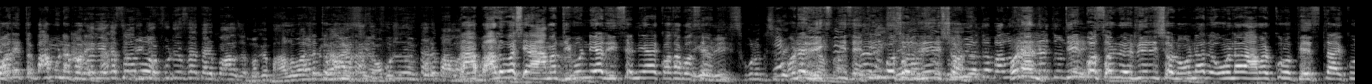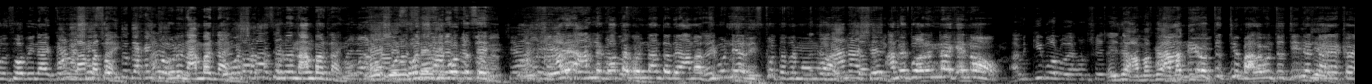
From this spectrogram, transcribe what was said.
ওরে তো পাবো না পরে। ভিডিও ফুটেজ আছে তাই পাওয়া যাবে। তোমাকে ভালোবাসবে ওরে তো না। আমার আইসি, অবশ্যই তুমি পুরো পাবা। না ভালোবাসে আমার জীবন নিয়ে রিক্স নিয়ে কথা বলছে রিস্ক কোনো কিছু ওনার নিছে তিন বছর রিলেশন ওনার তিন বছর রিলেশন ওনার ওনার আমার কোনো ফেস নাই কোনো ছবি নাই কোনো নাম্বার নাই। কোনো নাম্বার নাই কোনো নাম্বার নাই। বলেছে- কি বলতেছে আরে আপনি কথা কোন না আমার জীবন নিয়ে রিস্ক করতেছে মোহাম্মদ না, না, সে- আপনি ধরেন না কেন? আমি কি বলব এখন সে এই যে আমাকে আমাকে ভালো এই চিনেন না একে।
